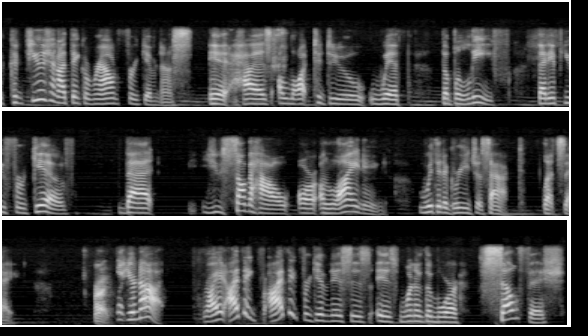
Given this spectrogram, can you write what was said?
the confusion I think around forgiveness it has a lot to do with the belief that if you forgive that you somehow are aligning with an egregious act let's say. Right. But you're not right? I think i think forgiveness is is one of the more selfish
